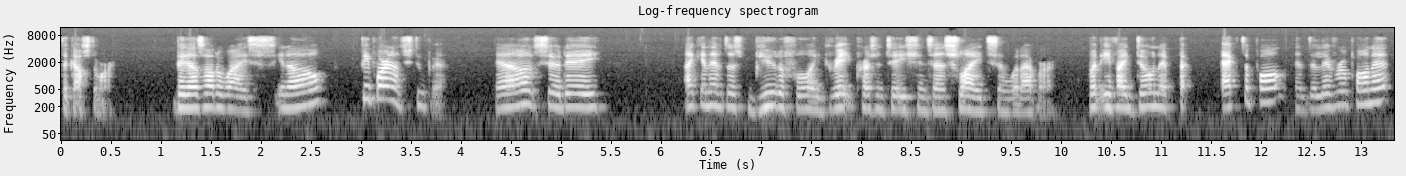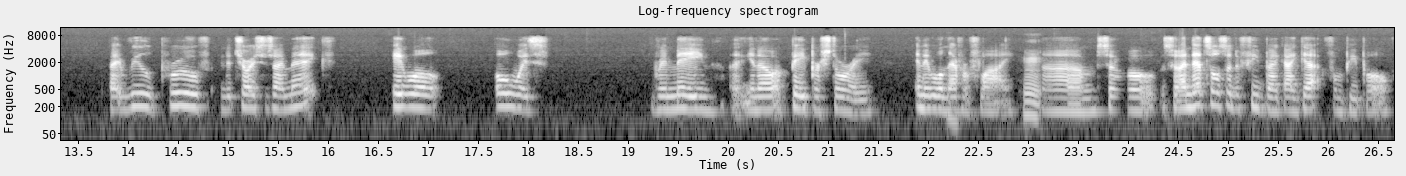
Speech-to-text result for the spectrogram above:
the customer, because otherwise, you know, people are not stupid, you know, so they I can have those beautiful and great presentations and slides and whatever. But if I don't act upon and deliver upon it by real proof in the choices I make, it will always remain, uh, you know, a paper story, and it will never fly. Hmm. Um, so, so, and that's also the feedback I get from people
